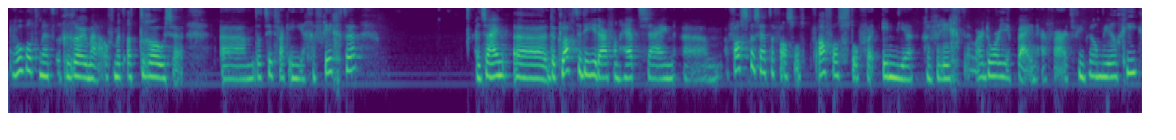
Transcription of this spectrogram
bijvoorbeeld met reuma of met artrose. Um, dat zit vaak in je gewrichten. Het zijn, uh, de klachten die je daarvan hebt zijn um, vastgezette afvalstoffen in je gewrichten, waardoor je pijn ervaart. Fibromyalgie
